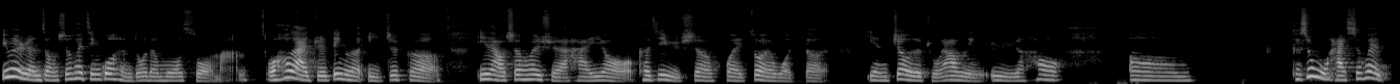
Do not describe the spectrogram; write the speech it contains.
因为人总是会经过很多的摸索嘛，我后来决定了以这个医疗社会学还有科技与社会作为我的研究的主要领域。然后，嗯，可是我还是会，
